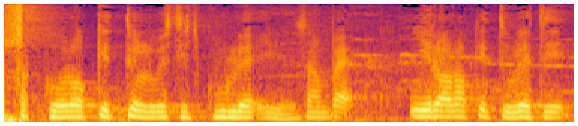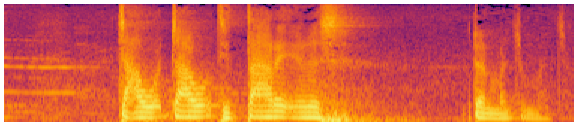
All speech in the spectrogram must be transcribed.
Segoro kidul wis digulek ya sampai nyiroro kidule di cawuk-cawuk ditarik wis dan macam-macam.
